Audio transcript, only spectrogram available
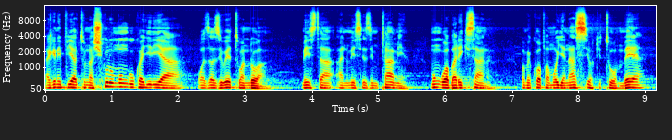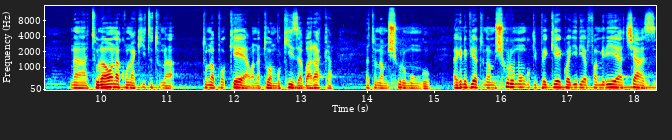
Lakini pia tunashukuru Mungu kwa ajili ya wazazi wetu wa ndoa Mr. and Mrs. Mtamia. Mungu wabariki sana, wamekuwa pamoja nasi wakituombea na tunaona kuna kitu tuna, tunapokea, wanatuambukiza baraka na tunamshukuru Mungu. Lakini pia tunamshukuru Mungu kipekee kwa ajili ya familia ya Chazi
